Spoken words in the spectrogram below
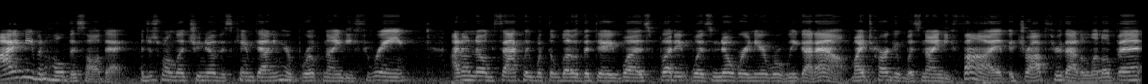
I didn't even hold this all day. I just want to let you know this came down in here, broke 93. I don't know exactly what the low of the day was, but it was nowhere near where we got out. My target was 95. It dropped through that a little bit,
